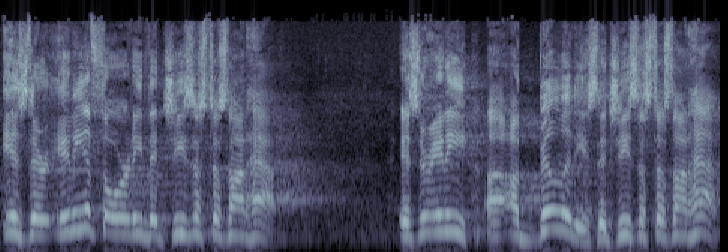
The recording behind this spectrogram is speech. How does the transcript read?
Is there any authority that Jesus does not have? Is there any uh, abilities that Jesus does not have?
